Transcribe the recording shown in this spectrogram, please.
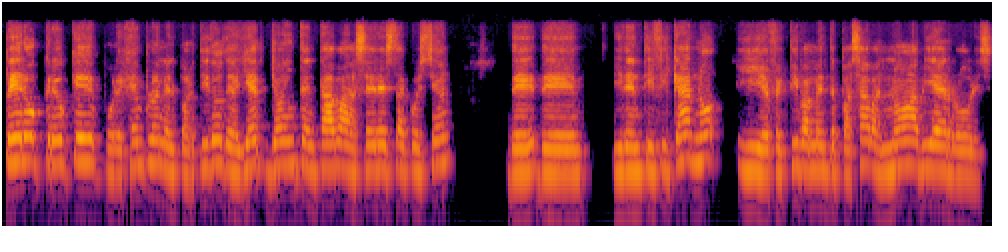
pero creo que, por ejemplo, en el partido de ayer yo intentaba hacer esta cuestión de, de identificar, ¿no? Y efectivamente pasaba, no había errores.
